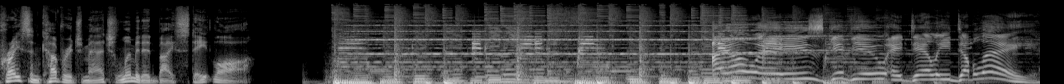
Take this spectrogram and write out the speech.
Price and coverage match limited by state law. I always give you a daily double A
